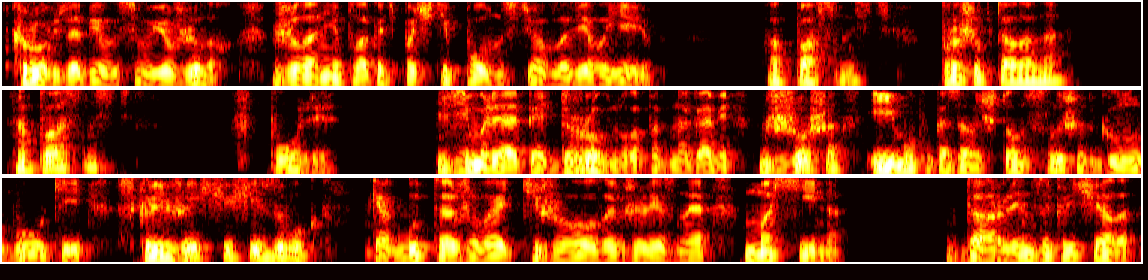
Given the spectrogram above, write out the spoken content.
Кровь забилась в ее жилах, желание плакать почти полностью овладело ею. «Опасность», — прошептала она, — «опасность в поле». Земля опять дрогнула под ногами Джоша, и ему показалось, что он слышит глубокий, скрежещущий звук, как будто оживает тяжелая железная махина. Дарлин закричала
